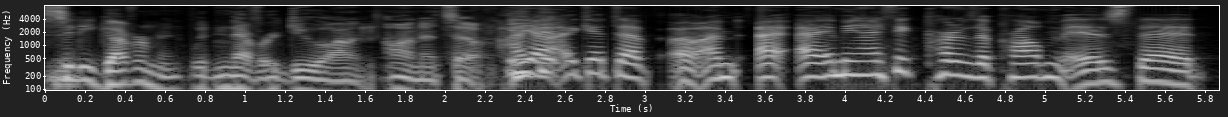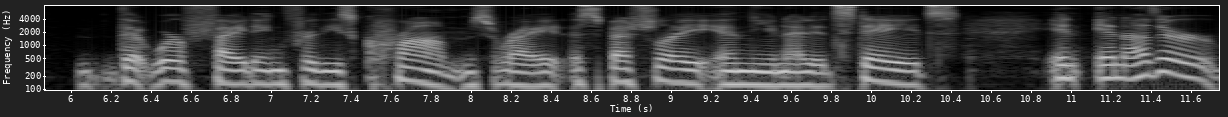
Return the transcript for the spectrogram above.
city government would never do on on its own. Yeah, I get, I get that. Oh, I'm I, I mean, I think part of the problem is that that we're fighting for these crumbs, right? Especially in the United States. In in other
